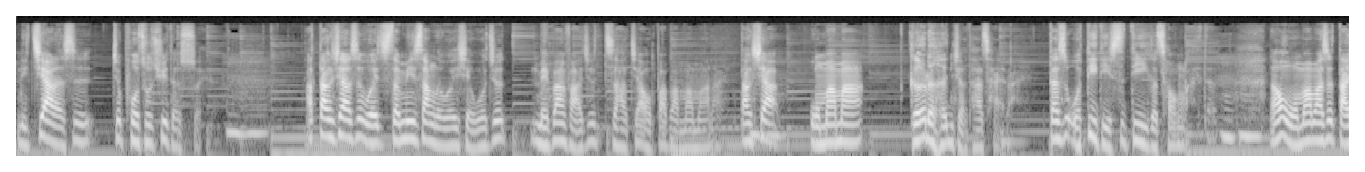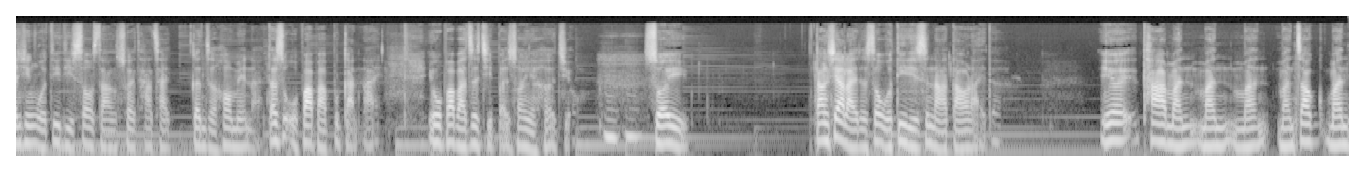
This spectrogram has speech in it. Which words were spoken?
你嫁了是就泼出去的水。嗯，啊，当下是危生命上的危险，我就没办法，就只好叫我爸爸妈妈来。当下我妈妈隔了很久她才来。但是我弟弟是第一个冲来的，然后我妈妈是担心我弟弟受伤，所以她才跟着后面来。但是我爸爸不敢来，因为我爸爸自己本身也喝酒，嗯嗯所以当下来的时候，我弟弟是拿刀来的，因为他蛮蛮蛮蛮照蛮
